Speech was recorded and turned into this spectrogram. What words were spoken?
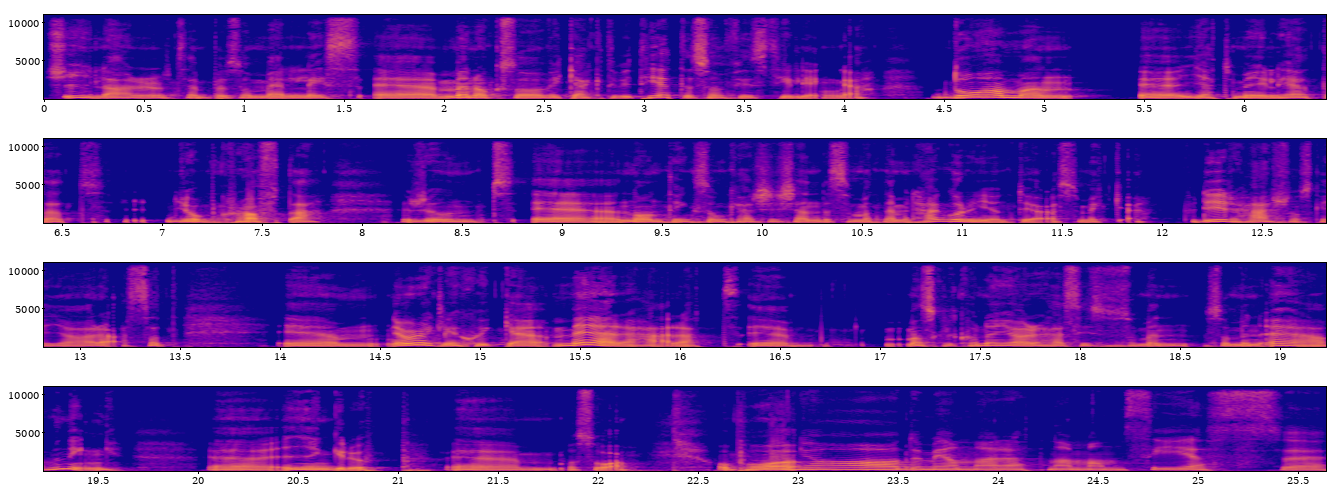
kylar, till exempel som mellis. Eh, men också vilka aktiviteter som finns tillgängliga. Då har man eh, gett möjlighet att jobbcrafta runt eh, någonting som kanske kändes som att nej men här går det ju inte att göra så mycket. För det är det här som ska göras. Så att, jag vill verkligen skicka med det här att eh, man skulle kunna göra det här som en, som en övning eh, i en grupp eh, och så. Och på, Ja, du menar att när man ses eh,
